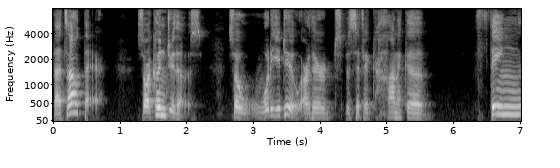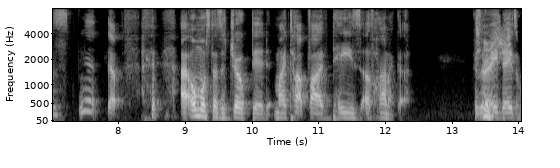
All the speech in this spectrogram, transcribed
that's out there. So I couldn't do those. So what do you do? Are there specific Hanukkah things? Eh. I almost as a joke did my top five days of Hanukkah because there are eight days of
